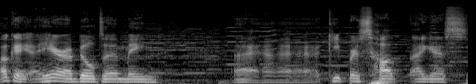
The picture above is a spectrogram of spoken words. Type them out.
Okay, here I built a main uh, keeper's hut, I guess.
